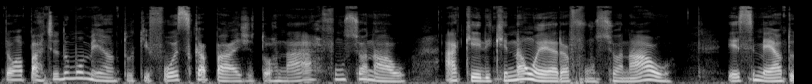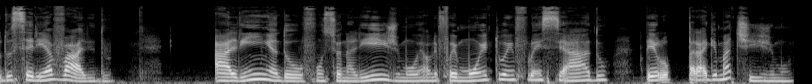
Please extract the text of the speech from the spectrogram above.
Então, a partir do momento que fosse capaz de tornar funcional aquele que não era funcional, esse método seria válido a linha do funcionalismo ela foi muito influenciado pelo pragmatismo.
